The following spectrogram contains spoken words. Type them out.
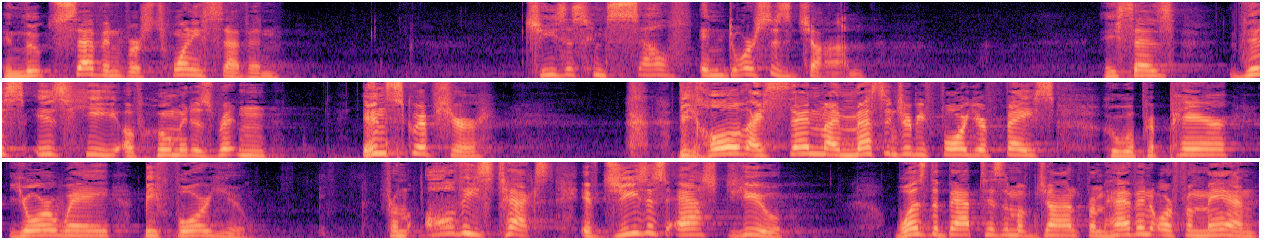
In Luke 7, verse 27, Jesus himself endorses John. He says, this is he of whom it is written in Scripture Behold, I send my messenger before your face who will prepare your way before you. From all these texts, if Jesus asked you, Was the baptism of John from heaven or from man?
